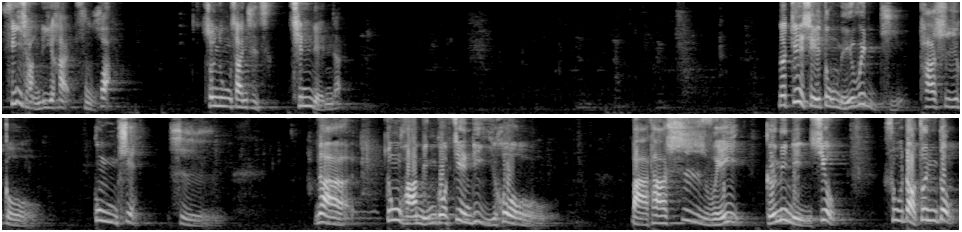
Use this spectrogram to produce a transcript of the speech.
非常厉害，腐化。孙中山是清廉的，那这些都没问题。他是一个贡献是。那中华民国建立以后，把他视为革命领袖，受到尊重，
